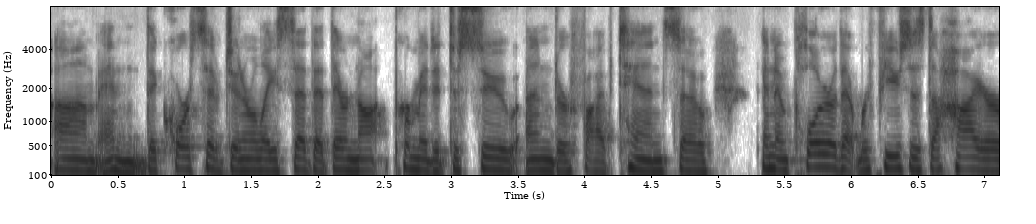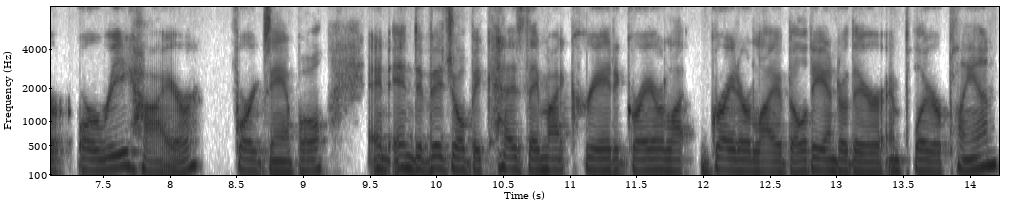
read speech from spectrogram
um, and the courts have generally said that they're not permitted to sue under 510. So an employer that refuses to hire or rehire for example, an individual because they might create a greater li- greater liability under their employer plan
